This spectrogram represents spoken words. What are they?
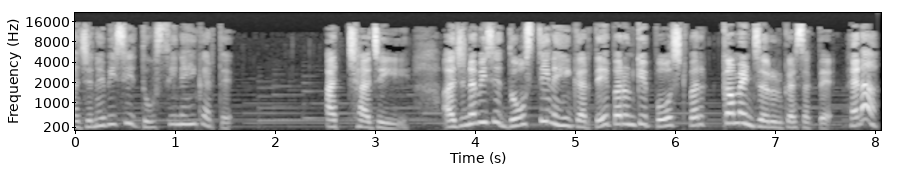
अजनबी से दोस्ती नहीं करते. अच्छा जी, अजनबी से दोस्ती नहीं करते, पर उनके पोस्ट पर कमेंट ज़रूर कर सकते, है ना?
